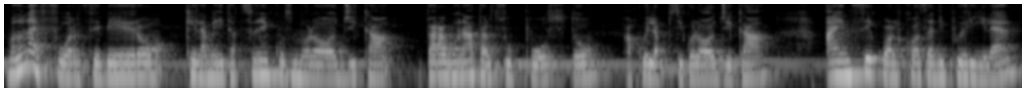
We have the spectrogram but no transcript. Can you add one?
ma non è forse vero che la meditazione cosmologica paragonata al suo opposto, a quella psicologica, ha in sé qualcosa di puerile?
